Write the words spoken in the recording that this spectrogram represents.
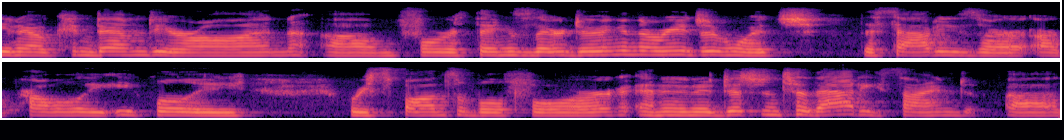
you know, condemned Iran um, for things they're doing in the region, which the Saudis are, are probably equally responsible for. And in addition to that, he signed uh,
